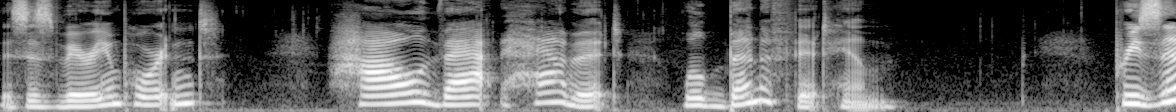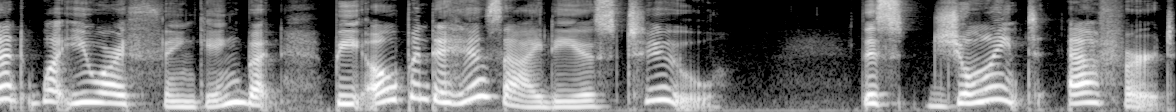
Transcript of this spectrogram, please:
this is very important, how that habit will benefit him. Present what you are thinking, but be open to his ideas too. This joint effort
